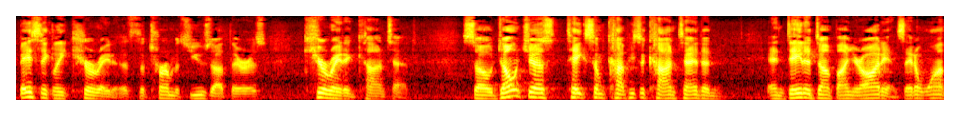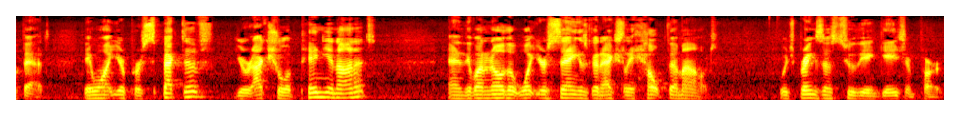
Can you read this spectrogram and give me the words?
basically curated. That's the term that's used out there is curated content. So don't just take some piece of content and, and data dump on your audience. They don't want that. They want your perspective, your actual opinion on it, and they want to know that what you're saying is going to actually help them out. Which brings us to the engagement part.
